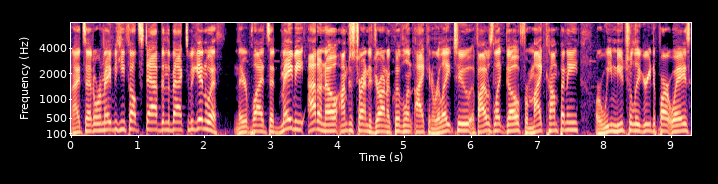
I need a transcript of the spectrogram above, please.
And I said, or maybe he felt stabbed in the back to begin with. And they replied, said, maybe, I don't know. I'm just trying to draw an equivalent I can relate to. If I was let go from my company or we mutually agreed to part ways,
